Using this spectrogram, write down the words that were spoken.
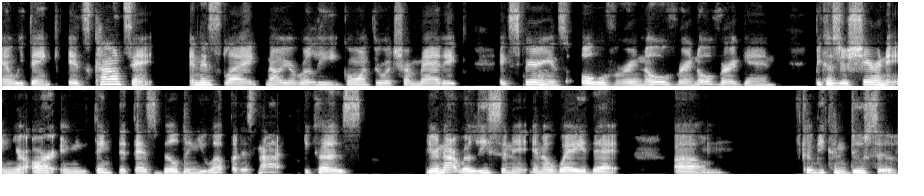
and we think it's content. And it's like, no, you're really going through a traumatic experience over and over and over again because you're sharing it in your art and you think that that's building you up, but it's not because you're not releasing it in a way that um, could be conducive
